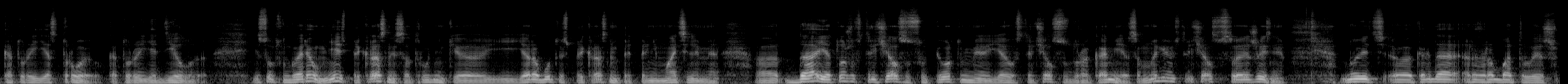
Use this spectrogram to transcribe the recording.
которые я строю, которые я делаю. И, собственно говоря, у меня есть прекрасные сотрудники, и я работаю с прекрасными предпринимателями. Э, да, я тоже встречался с упертыми, я встречался с дураками, я со многими встречался в своей жизни. Но ведь, когда разрабатываешь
